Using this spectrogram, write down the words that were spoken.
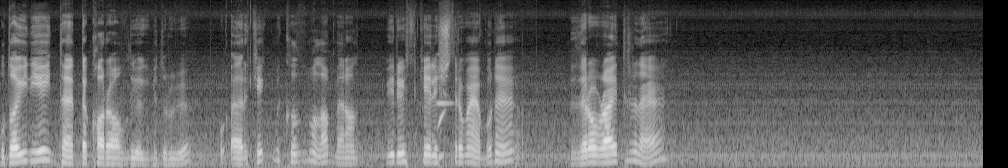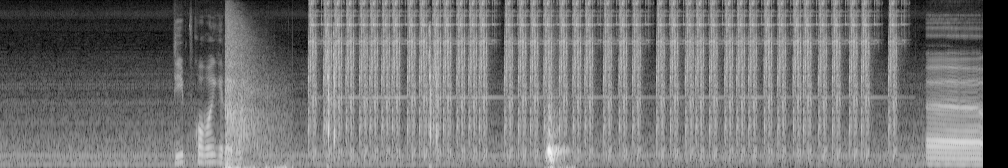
Bu dayı niye internette kara avlıyor gibi duruyor? Bu erkek mi kız mı lan ben an Virüs geliştirme bu ne? Zero Writer ne? Deepcom'a girelim. Ee,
